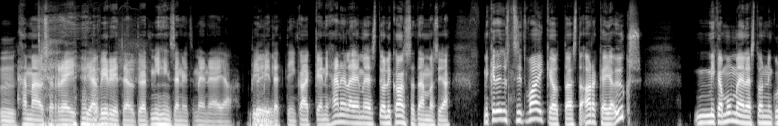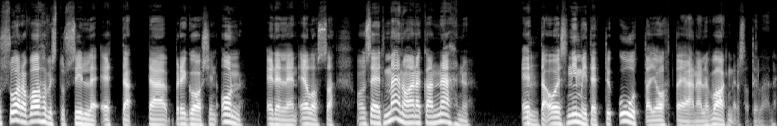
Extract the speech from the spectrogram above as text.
Mm. hämäysreittiä viritelty, että mihin se nyt menee ja pimitettiin kaikkea, niin hänellä ilmeisesti oli kanssa tämmöisiä, mikä tietysti sitten vaikeuttaa sitä arkea. Ja yksi, mikä mun mielestä on niinku suora vahvistus sille, että tämä Brigoshin on edelleen elossa, on se, että mä en ole ainakaan nähnyt, että mm. olisi nimitetty uutta johtajaa näille Wagner-sotilaille.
